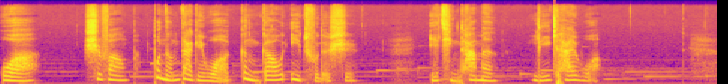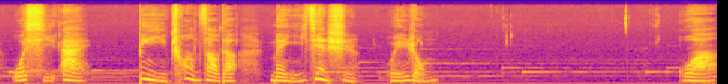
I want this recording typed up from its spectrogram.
我释放不能带给我更高益处的事。也请他们离开我。我喜爱并以创造的每一件事为荣。我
